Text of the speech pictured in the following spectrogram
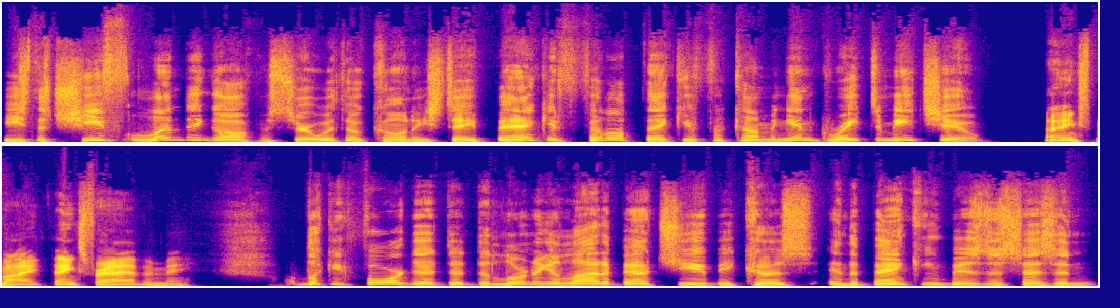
He's the Chief Lending Officer with Oconee State Bank. And Philip, thank you for coming in. Great to meet you. Thanks, Mike. Thanks for having me. Looking forward to, to, to learning a lot about you because in the banking business, as in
